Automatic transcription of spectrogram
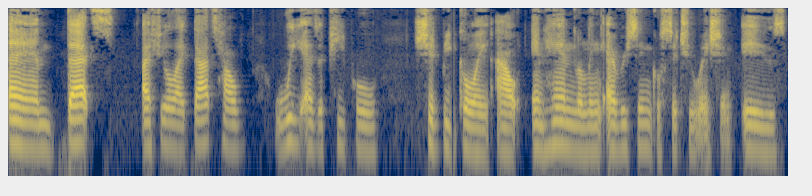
And that's, I feel like that's how we as a people should be going out and handling every single situation is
